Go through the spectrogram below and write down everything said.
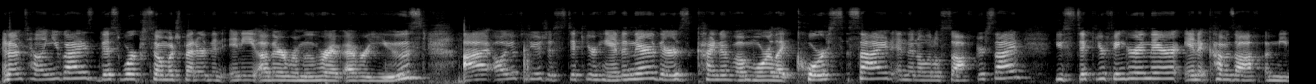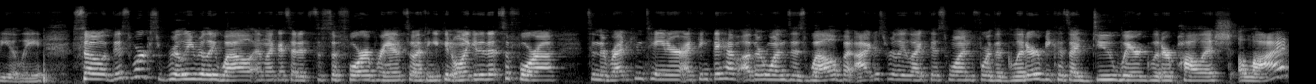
And I'm telling you guys, this works so much better than any other remover I've ever used. I, all you have to do is just stick your hand in there. There's kind of a more like coarse side and then a little softer side. You stick your finger in there and it comes off immediately. So this works really, really well. And like I said, it's the Sephora brand, so I think you can only get it at Sephora. It's in the red container. I think they have other ones as well, but I just really like this one for the glitter because I do wear glitter polish a lot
